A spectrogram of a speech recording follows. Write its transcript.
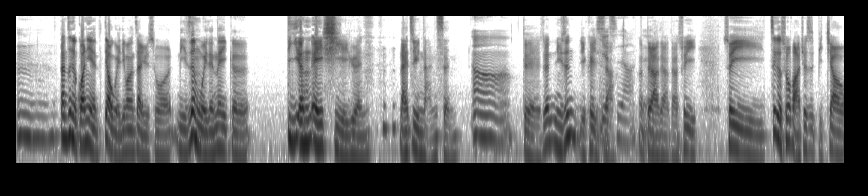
嗯嗯。但这个观念吊诡的地方在于说，你认为的那个 DNA 血缘 来自于男生。嗯，对，所以女生也可以是啊。是啊。对啊，对啊，对啊。所以，所以这个说法就是比较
